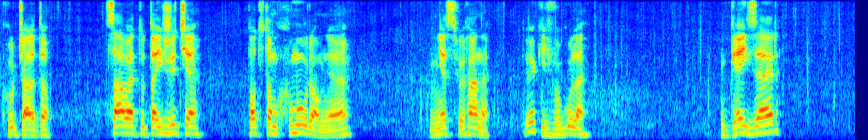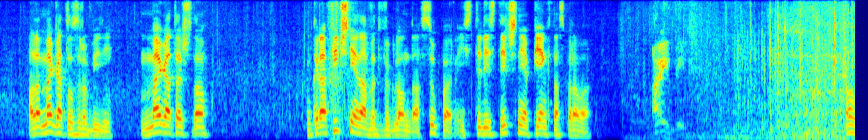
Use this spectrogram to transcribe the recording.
Kurczę, ale to całe tutaj życie pod tą chmurą, nie? Niesłychane. Tu jakiś w ogóle gejzer. Ale mega to zrobili. Mega też no graficznie nawet wygląda. Super. I stylistycznie piękna sprawa. Ivy. O,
